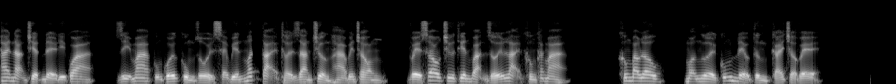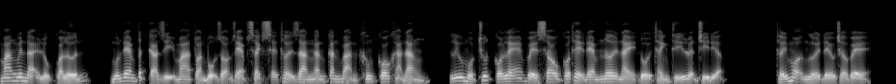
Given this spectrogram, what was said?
hai nạn triệt để đi qua dị ma cũng cuối cùng rồi sẽ biến mất tại thời gian trường hà bên trong về sau chư thiên vạn giới lại không khác ma. Không bao lâu mọi người cũng đều từng cái trở về. Ma nguyên đại lục quá lớn muốn đem tất cả dị ma toàn bộ dọn dẹp sạch sẽ thời gian ngắn căn bản không có khả năng lưu một chút có lẽ về sau có thể đem nơi này đổi thành thí luyện chỉ địa. Thấy mọi người đều trở về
